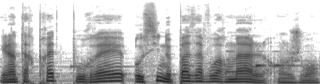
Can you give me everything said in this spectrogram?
et l'interprète pourrait aussi ne pas avoir mal en jouant.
